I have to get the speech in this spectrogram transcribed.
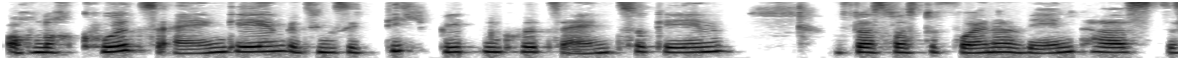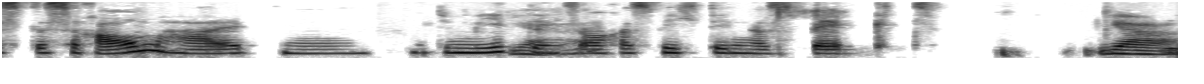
auch noch kurz eingehen, beziehungsweise dich bitten, kurz einzugehen auf das, was du vorhin erwähnt hast, dass das Raumhalten mit den Meetings ja. auch als wichtigen Aspekt. Ja.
